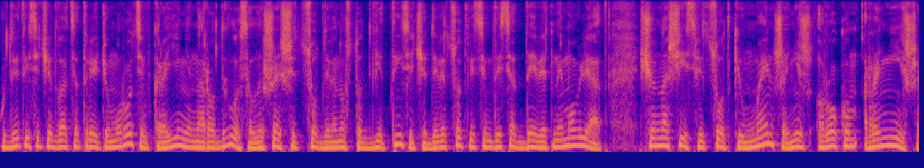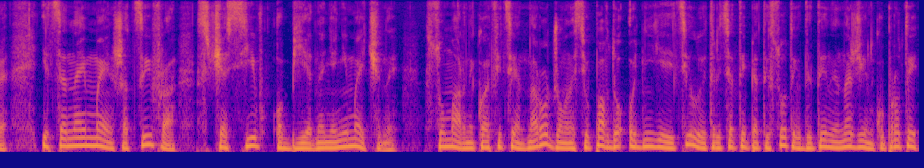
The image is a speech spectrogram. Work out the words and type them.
У 2023 році в країні народилося лише 692 тисячі 989 немовлят, що на 6% менше ніж роком раніше, і це найменша цифра з часів об'єднання Німеччини. Сумарний коефіцієнт народжуваності впав до 1,35 дитини на жінку проти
